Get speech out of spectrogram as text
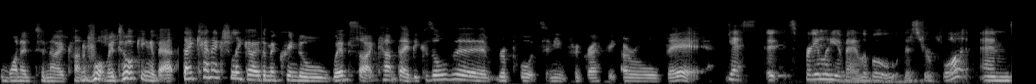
wanted to know kind of what we're talking about, they can actually go to the McCrindle website, can't they? Because all the reports and infographic are all there. Yes, it's freely available, this report, and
